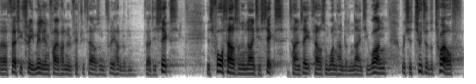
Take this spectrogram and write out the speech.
uh, 33,550,336, is 4,096 times 8,191, which is 2 to the 12th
